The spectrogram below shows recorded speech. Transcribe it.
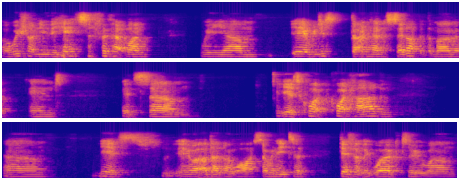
I wish I knew the answer for that one. We, um, yeah, we just don't have a setup at the moment, and it's, um, yeah, it's quite quite hard, and um, yeah, it's, yeah, I don't know why. So we need to definitely work to um,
